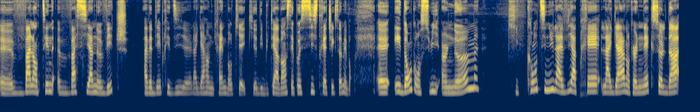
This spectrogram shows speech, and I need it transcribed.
euh, Valentine Vassianovitch avait bien prédit euh, la guerre en Ukraine, bon, qui a, qui a débuté avant. C'était pas si stretché que ça, mais bon. Euh, et donc, on suit un homme qui continue la vie après la guerre, donc un ex-soldat.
